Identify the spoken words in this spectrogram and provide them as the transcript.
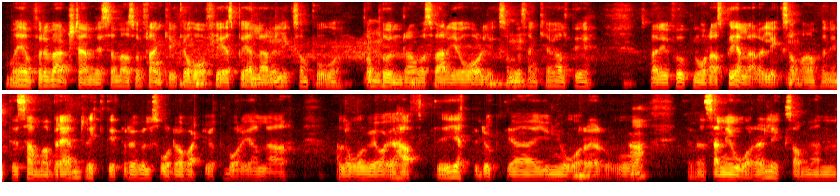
man jämför i världstennisen, alltså Frankrike har fler spelare liksom på topp 100 mm. än vad Sverige har. Liksom. Men sen kan ju alltid Sverige få upp några spelare liksom, men inte samma bredd riktigt. Och det är väl så det har varit i Göteborg alla, alla år. Vi har ju haft jätteduktiga juniorer och ja. även seniorer liksom, men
